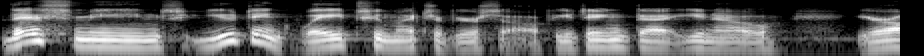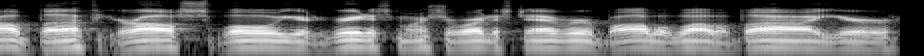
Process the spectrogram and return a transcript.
This means you think way too much of yourself. You think that, you know, you're all buff, you're all swole, you're the greatest martial artist ever, blah, blah, blah, blah, blah, you're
